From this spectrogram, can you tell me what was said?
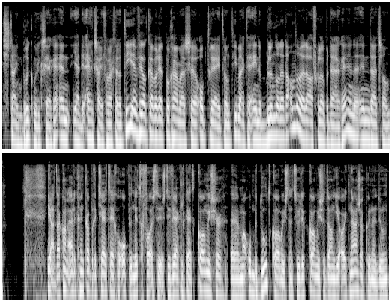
Steinbrück moet ik zeggen. En ja, eigenlijk zou je verwachten dat die in veel cabaretprogramma's uh, optreedt. Want die maakt de ene blunder naar de andere de afgelopen dagen hè, in, Duitsland. Ja, daar kan eigenlijk geen cabaretier tegenop. In dit geval is de, werkelijkheid komischer, maar onbedoeld komisch natuurlijk. Komischer dan je ooit na zou kunnen doen.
